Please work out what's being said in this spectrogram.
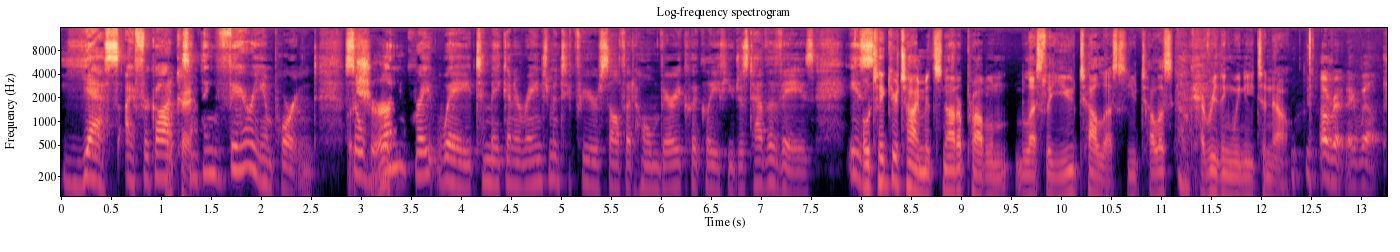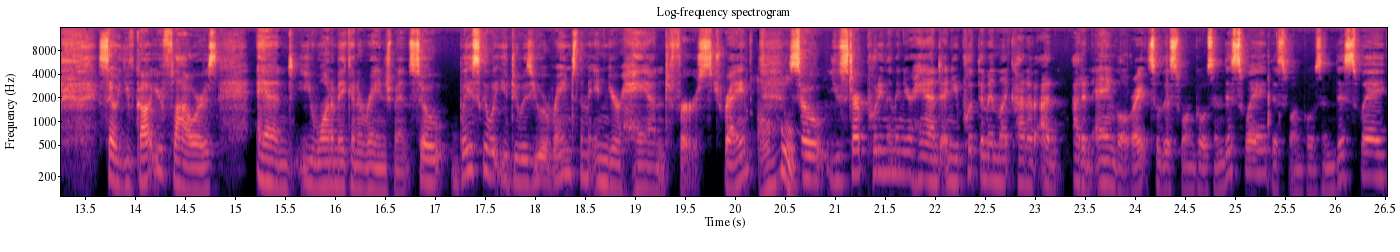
Yes, I forgot Okay. something very important. For So, sure. one great way to make an arrangement for yourself at home very quickly, if you just have a vase, oh, is Oh, take your time. It's not a problem, Leslie. You tell us. You tell us everything we need to know. All right, I will. So you've got your flowers and you want to make an arrangement. So basically, what you do is you arrange them in your hand first, right? Oh, So you start putting them in your hand and you put them in like kind of at, at an angle, right? So this one goes in this way, this one goes in this way.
